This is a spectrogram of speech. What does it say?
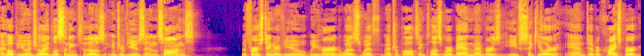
I hope you enjoyed listening to those interviews and songs. The first interview we heard was with Metropolitan Klezmer Band members Eve Sicular and Deborah Kreisberg,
